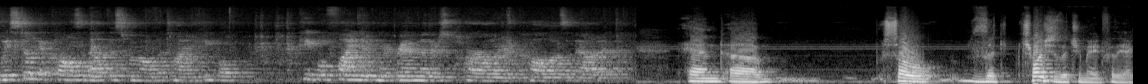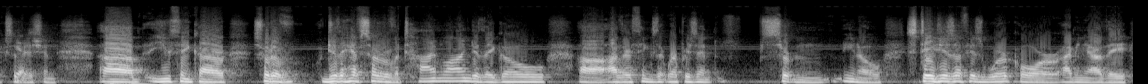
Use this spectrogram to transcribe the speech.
we still get calls about this one all the time. People, people find it in their grandmother's parlor and call us about it. And um, so the choices that you made for the exhibition, uh, you think are sort of, do they have sort of a timeline? Do they go, uh, are there things that represent certain, you know, stages of his work? Or, I mean, are they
